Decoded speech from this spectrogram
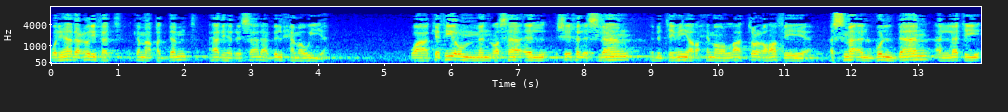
ولهذا عرفت كما قدمت هذه الرسالة بالحموية. وكثير من رسائل شيخ الإسلام ابن تيمية رحمه الله تعرف في أسماء البلدان التي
